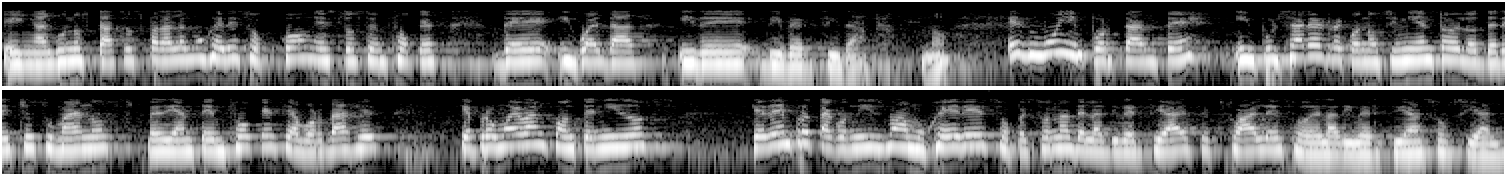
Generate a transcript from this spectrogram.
en algunos casos para las mujeres o con estos enfoques de igualdad y de diversidad. ¿no? Es muy importante impulsar el reconocimiento de los derechos humanos mediante enfoques y abordajes que promuevan contenidos que den protagonismo a mujeres o personas de las diversidades sexuales o de la diversidad social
